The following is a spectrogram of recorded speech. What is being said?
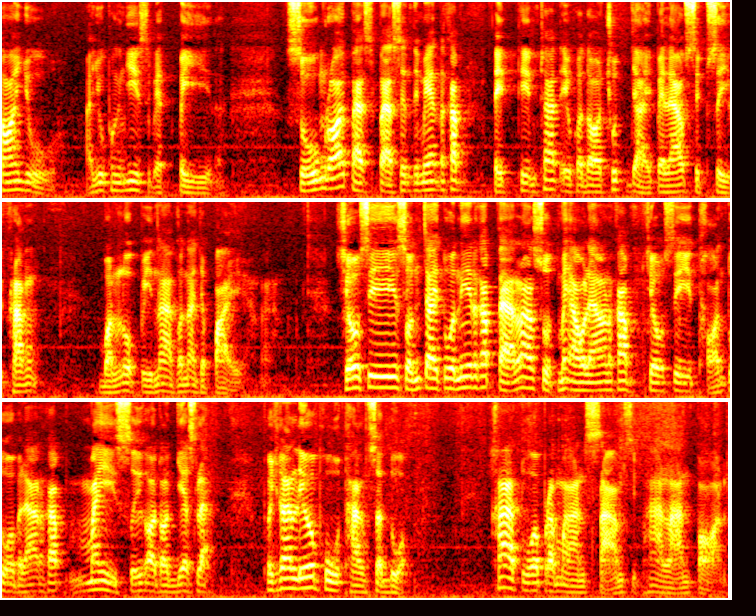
น้อยอยู่อายุเพิ่ง 21 ปีนะ สูง 188 เซนติเมตรนะครับ ติดทีมชาติเอกวาดอร์ชุดใหญ่ไปแล้ว 14 ครั้ง บอลโลกปีหน้าก็น่าจะไป เชลซีสนใจตัวนี้นะครับ แต่ล่าสุดไม่เอาแล้วนะครับ เชลซีถอนตัวไปแล้วนะครับ ไม่ซื้อออดอนเยสแล้วเพราะฉะนั้นลิเวอร์พูลทางสะดวก ค่าตัวประมาณ 35 ล้านปอนด์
